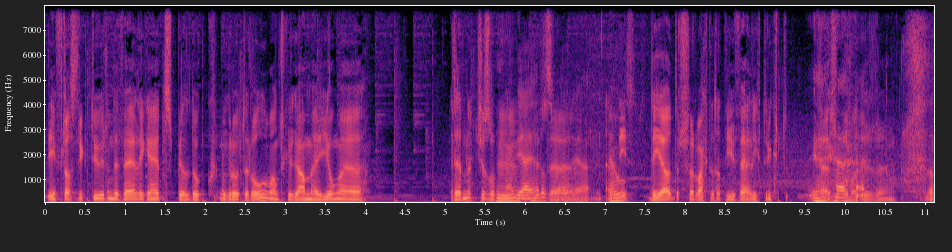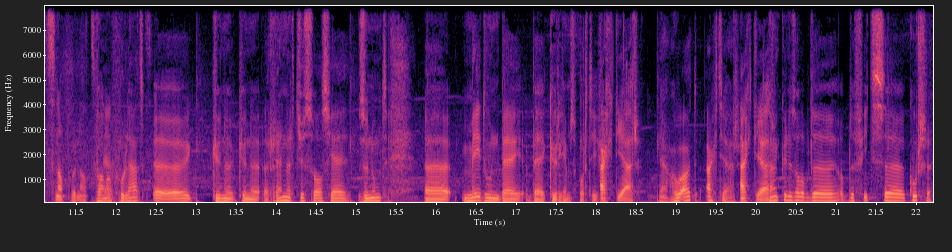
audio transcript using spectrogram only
de infrastructuur en de veiligheid speelt ook een grote rol. Want je gaat met jonge rennertjes op Mhm. gang. Ja, ja, Dus, dat is waar, eh, ja. En Ja, die, die ouders verwachten dat die veilig terug Ja. thuiskomen. Dus, Dat snappen we natuurlijk. Vanaf hoe laat eh, kunnen, kunnen rennertjes, zoals jij ze noemt, eh, meedoen bij, bij Sportief? acht jaar. Ja, hoe oud? Acht jaar. Acht jaar. Dan kunnen ze al op de, op de fiets eh, koersen.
